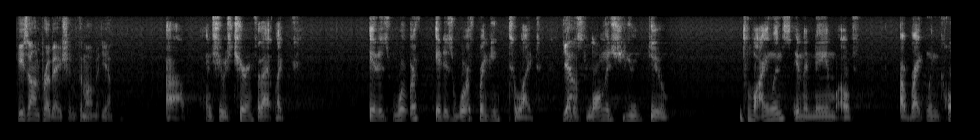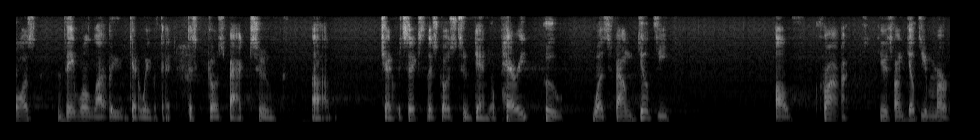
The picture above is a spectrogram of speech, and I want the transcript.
he's on probation at the moment. Yeah, uh, and she was cheering for that. Like, it is worth it is worth bringing to light. Yeah. As long as you do violence in the name of a right wing cause, they will allow you to get away with it. This goes back to uh, January 6th. This goes to Daniel Perry, who was found guilty of crimes. He was found guilty of murder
